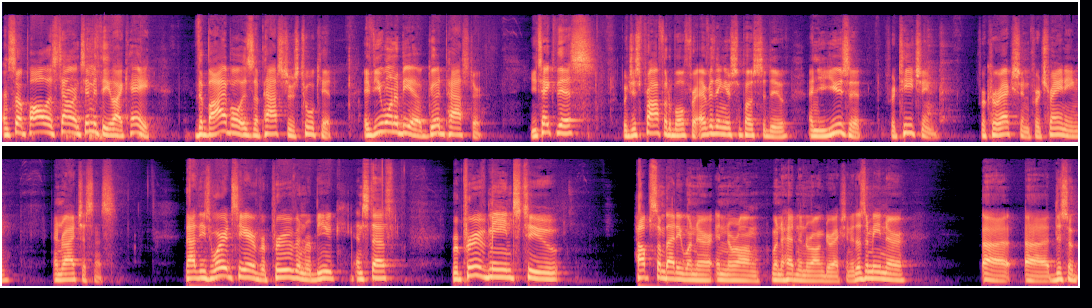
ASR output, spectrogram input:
And so Paul is telling Timothy, like, hey, the Bible is a pastor's toolkit. If you want to be a good pastor, you take this, which is profitable for everything you're supposed to do, and you use it for teaching, for correction, for training, and righteousness. Now, these words here, reprove and rebuke and stuff, reprove means to help somebody when they're in the wrong, when they're heading in the wrong direction. It doesn't mean they're uh, uh, diso-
